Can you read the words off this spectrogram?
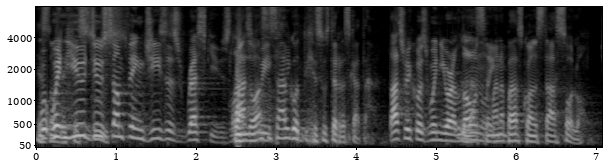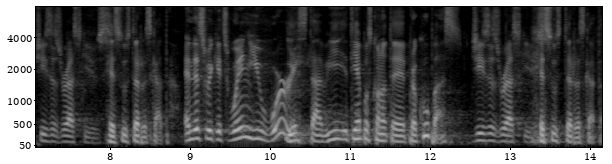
Es when you do something, Jesus rescues. Last Cuando week, haces algo, Jesús te rescata. last week was when you are La lonely, semana pasada, cuando estabas solo, Jesus rescues. Jesús te rescata. And this week it's when you worry. Y esta tiempos cuando te preocupas, Jesus rescues. Jesús te rescata.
